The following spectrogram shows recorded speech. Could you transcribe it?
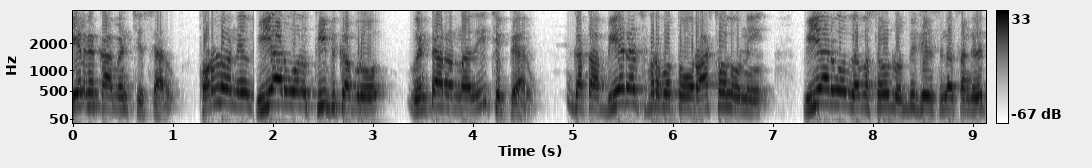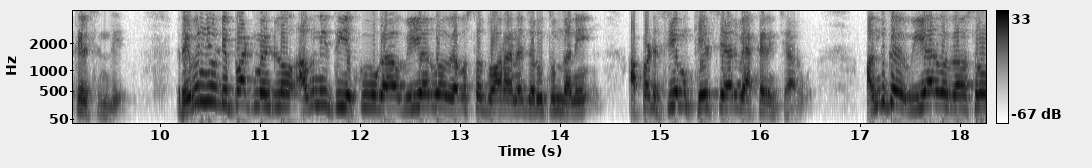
కీలక కామెంట్ చేశారు. త్వరలోనే వీఆర్ఓలో తీపి కబురు వింటారన్నది చెప్పారు. గత బీఆర్ఎస్ ప్రభుత్వం రాష్ట్రంలోని వీఆర్ఓ వ్యవస్థను రద్దు చేసిన సంగతి తెలిసింది. రెవెన్యూ డిపార్ట్మెంట్లో అవినీతి ఎక్కువగా వీఆర్ఓ వ్యవస్థ ద్వారానే జరుగుతుందని అప్పటి సీఎం కేసీఆర్ వ్యాఖ్యానించారు. అందుకే వీఆర్ఓ వ్యవస్థను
